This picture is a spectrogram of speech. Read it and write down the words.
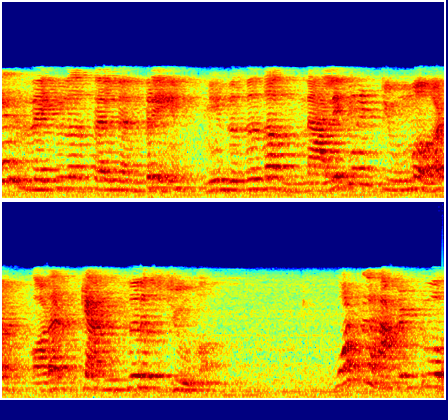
irregular cell membrane means this is a malignant tumour और a cancerous tumour what will happen to a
